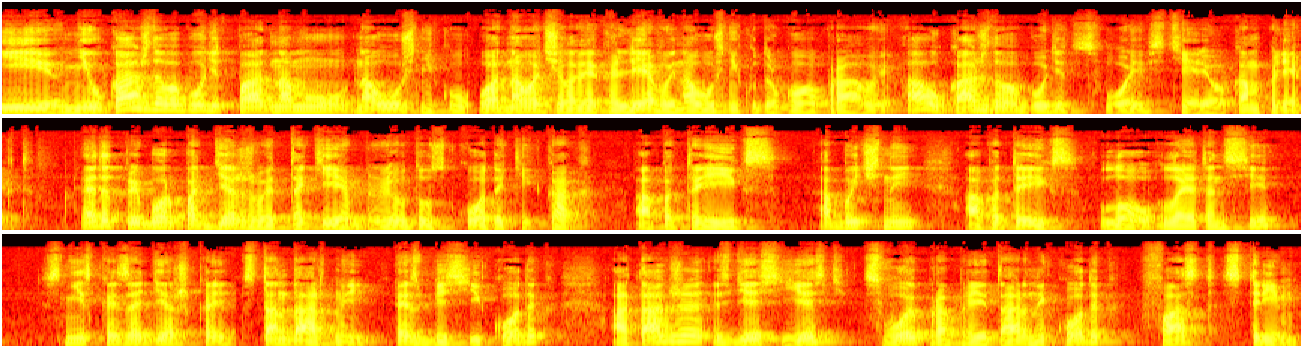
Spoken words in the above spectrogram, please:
И не у каждого будет по одному наушнику, у одного человека левый наушник, у другого правый, а у каждого будет свой стереокомплект. Этот прибор поддерживает такие Bluetooth кодеки, как aptX обычный, aptX Low Latency с низкой задержкой, стандартный SBC кодек, а также здесь есть свой проприетарный кодек Fast Stream.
